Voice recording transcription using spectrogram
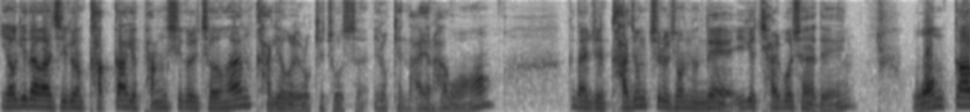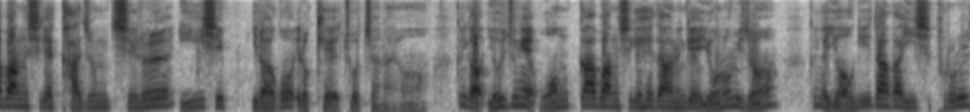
여기다가 지금 각각의 방식을 정한 가격을 이렇게 줬어요. 이렇게 나열하고. 그 다음에 이제 가중치를 줬는데 이게 잘 보셔야 돼. 원가 방식의 가중치를 20이라고 이렇게 줬잖아요. 그러니까 여 중에 원가 방식에 해당하는 게 요놈이죠. 그러니까 여기다가 20%를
